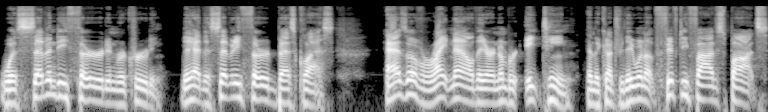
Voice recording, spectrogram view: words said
was 73rd in recruiting. They had the 73rd best class. As of right now, they are number 18 in the country. They went up 55 spots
